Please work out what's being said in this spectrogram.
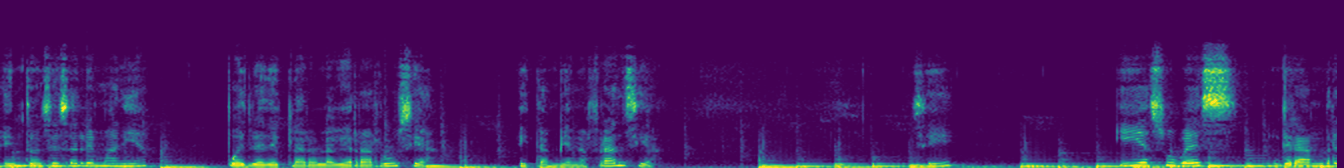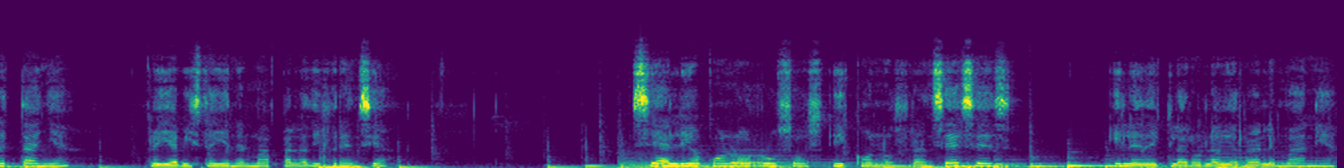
Entonces Alemania pues le declaró la guerra a Rusia y también a Francia. Y a su vez Gran Bretaña, que ya viste ahí en el mapa la diferencia, se alió con los rusos y con los franceses y le declaró la guerra a Alemania.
